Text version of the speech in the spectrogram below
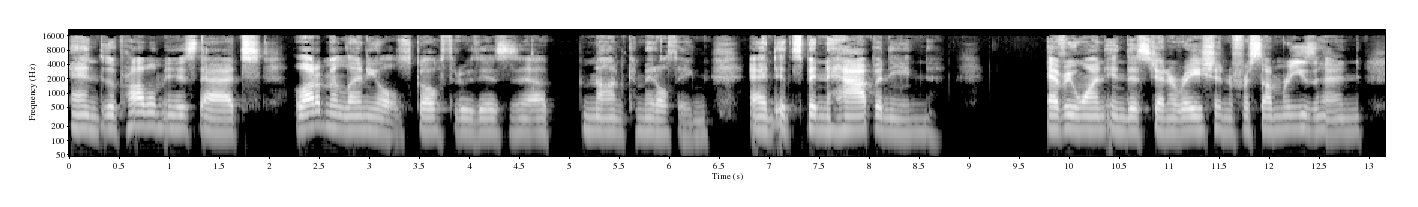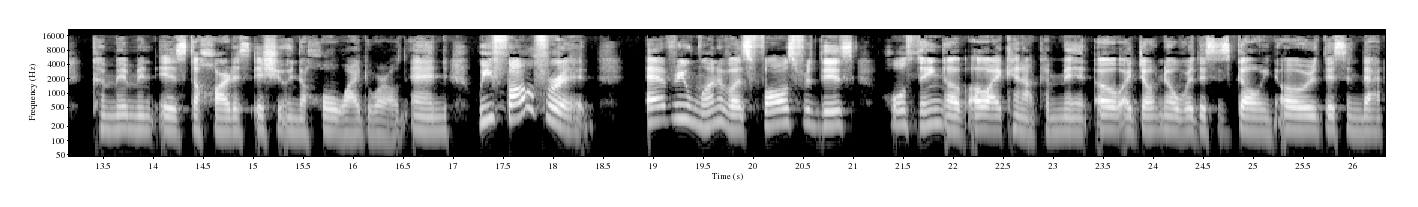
And the problem is that a lot of millennials go through this uh, non committal thing, and it's been happening everyone in this generation, for some reason, commitment is the hardest issue in the whole wide world. And we fall for it. Every one of us falls for this whole thing of, oh, I cannot commit. Oh, I don't know where this is going. Oh, this and that.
